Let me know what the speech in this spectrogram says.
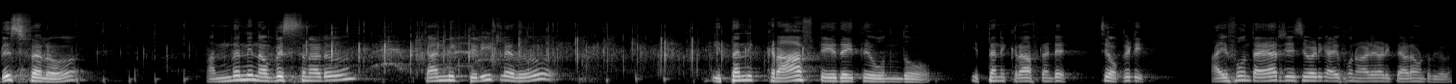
దిస్ ఫెలో అందరినీ నవ్విస్తున్నాడు కానీ మీకు తెలియట్లేదు. ఇతని క్రాఫ్ట్ ఏదైతే ఉందో ఇతని క్రాఫ్ట్ అంటే see, ఒకటి ఐఫోన్ తయారు చేసేవాడికి ఐఫోన్ ఆడేవాడికి తేడా ఉంటుంది కదా.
